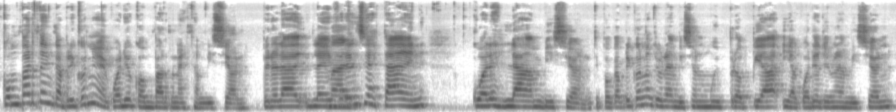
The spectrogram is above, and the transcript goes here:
comparten, Capricornio y Acuario comparten esta ambición. Pero la, la Mal. diferencia está en cuál es la ambición. Tipo, Capricornio tiene una ambición muy propia y Acuario tiene una ambición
